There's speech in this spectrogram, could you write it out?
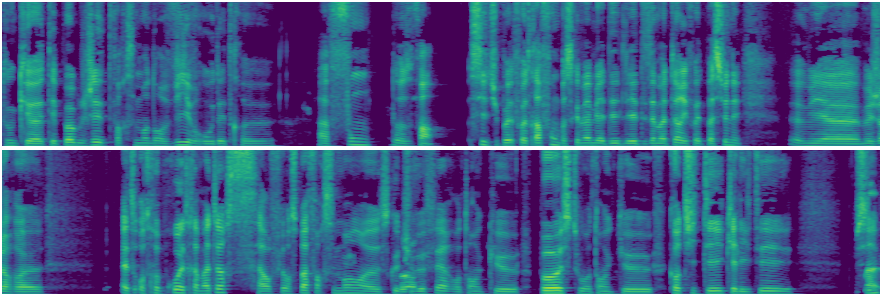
Donc euh, t'es pas obligé de, forcément d'en vivre ou d'être euh, à fond. Dans, enfin, si tu peux, faut être à fond parce que même il y a des, des amateurs, il faut être passionné. Euh, mais euh, mais genre être entre pro, être amateur, ça influence pas forcément euh, ce que tu veux faire en tant que poste ou en tant que quantité, qualité. Si. Ah,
